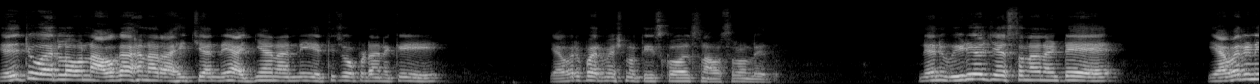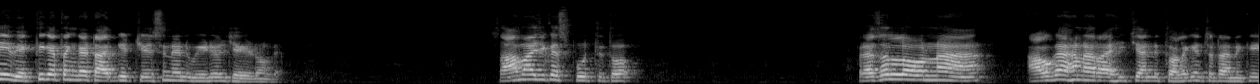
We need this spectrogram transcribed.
ఎదుటి వారిలో ఉన్న అవగాహన రాహిత్యాన్ని అజ్ఞానాన్ని ఎత్తి చూపడానికి ఎవరి పర్మిషన్ తీసుకోవాల్సిన అవసరం లేదు. నేను వీడియోలు చేస్తున్నానంటే ఎవరిని వ్యక్తిగతంగా టార్గెట్ చేసి నేను వీడియోలు చేయడం లేదు. సామాజిక స్ఫూర్తితో ప్రజల్లో ఉన్న అవగాహన రాహిత్యాన్ని తొలగించడానికి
